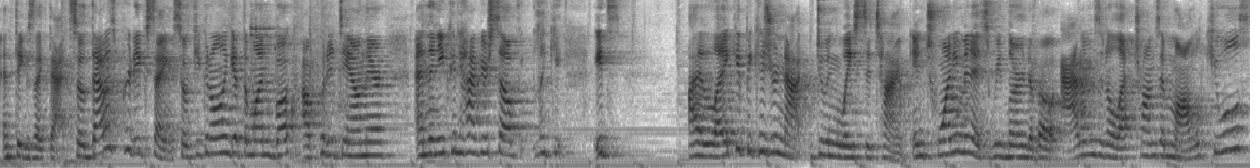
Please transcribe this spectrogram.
and things like that. So that was pretty exciting. So if you can only get the one book, I'll put it down there and then you can have yourself like it's I like it because you're not doing wasted time. In 20 minutes, we learned about atoms and electrons and molecules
